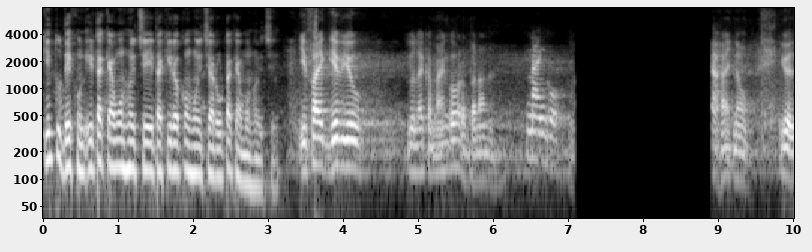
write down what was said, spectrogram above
কিন্তু দেখুন এটা কেমন হয়েছে এটা কীরকম হয়েছে আর ওটা কেমন হয়েছে If I give you, you like a mango or a banana? Mango. I know, you're,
